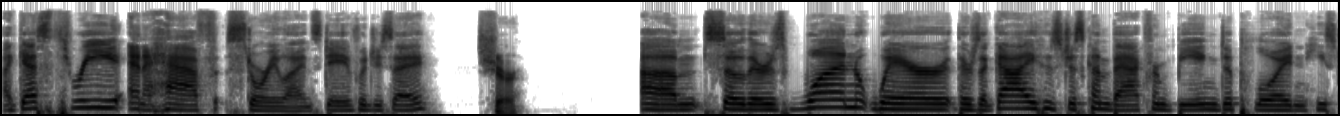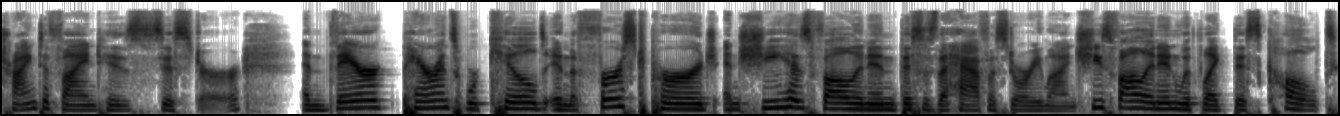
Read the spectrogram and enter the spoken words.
I guess, three and a half storylines. Dave, would you say? Sure. Um, so there's one where there's a guy who's just come back from being deployed and he's trying to find his sister. And their parents were killed in the first purge, and she has fallen in. This is the half a storyline. She's fallen in with like this cult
